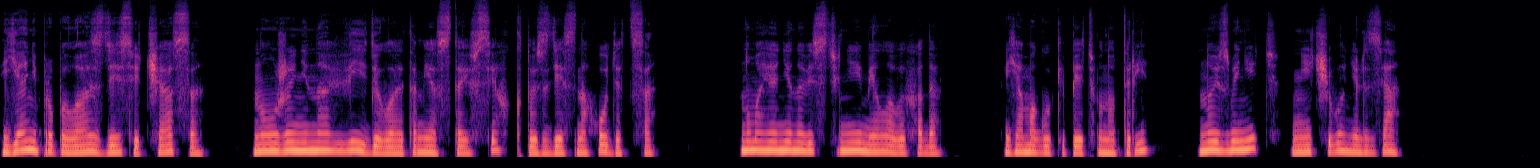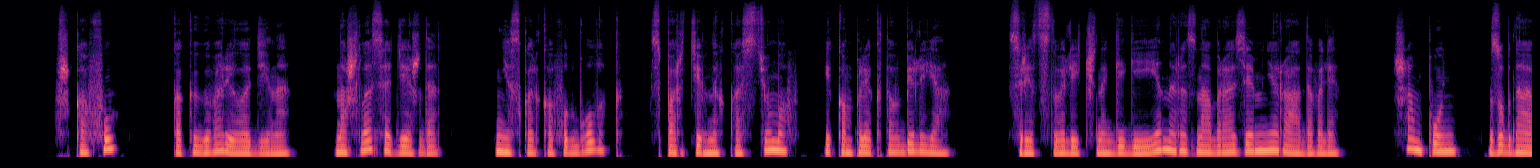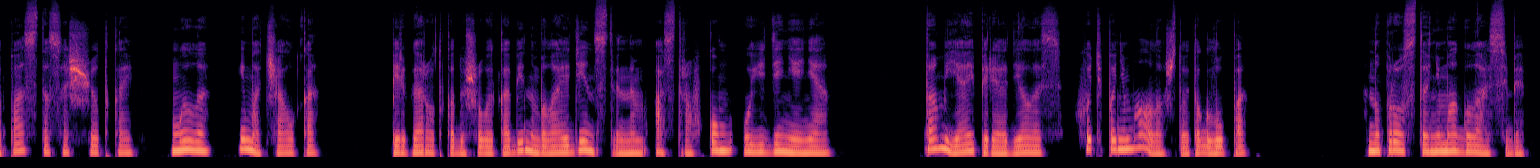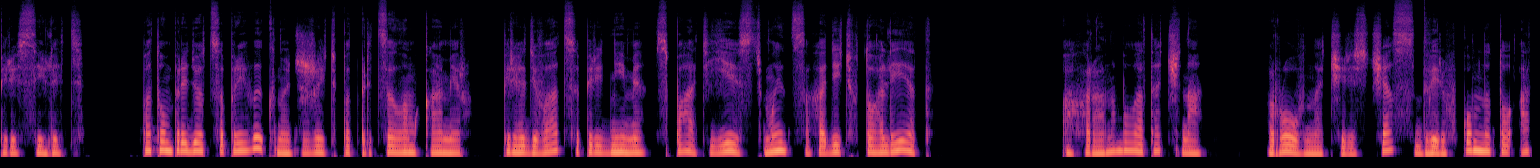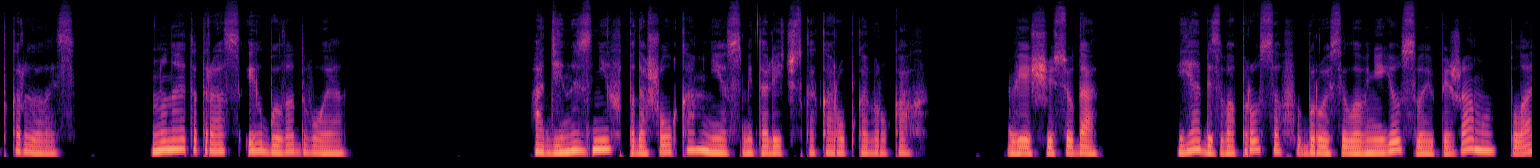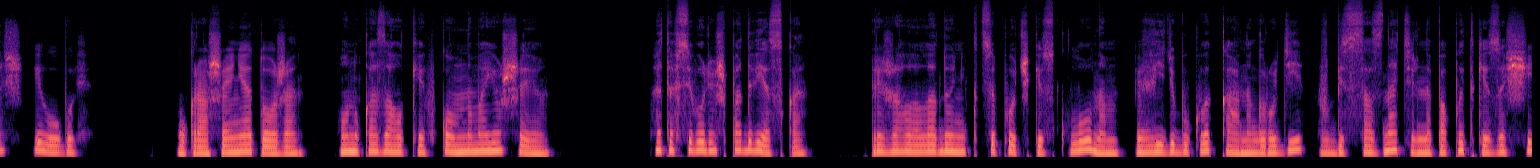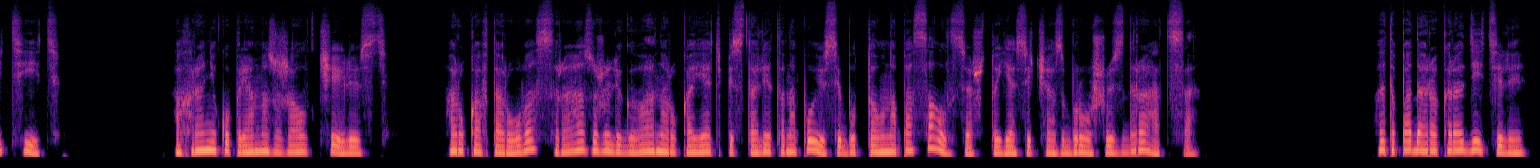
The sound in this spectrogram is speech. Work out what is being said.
Я не пробыла здесь и часа, но уже ненавидела это место и всех, кто здесь находится. Но моя ненависть не имела выхода. Я могу кипеть внутри, но изменить ничего нельзя. В шкафу, как и говорила Дина, нашлась одежда, несколько футболок, спортивных костюмов и комплектов белья. Средства личной гигиены разнообразием не радовали. Шампунь, зубная паста со щеткой, мыло и мочалка. Перегородка душевой кабины была единственным островком уединения. Там я и переоделась, хоть и понимала, что это глупо. Но просто не могла себя пересилить. Потом придется привыкнуть жить под прицелом камер, переодеваться перед ними, спать, есть, мыться, ходить в туалет. Охрана была точна. Ровно через час дверь в комнату открылась. Но на этот раз их было двое. Один из них подошел ко мне с металлической коробкой в руках. «Вещи сюда!» Я без вопросов бросила в нее свою пижаму, плащ и обувь. «Украшения тоже», — он указал кивком на мою шею. «Это всего лишь подвеска». Прижала ладонь к цепочке с кулоном в виде буквы «К» на груди в бессознательной попытке защитить. Охранник упрямо сжал челюсть а рука второго сразу же легла на рукоять пистолета на поясе, будто он опасался, что я сейчас брошусь драться. «Это подарок родителей».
